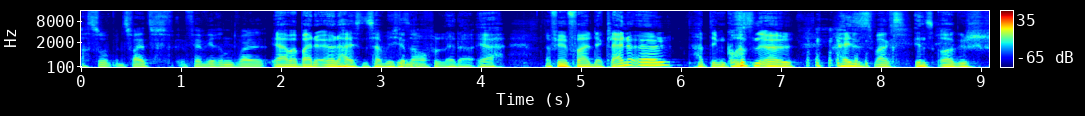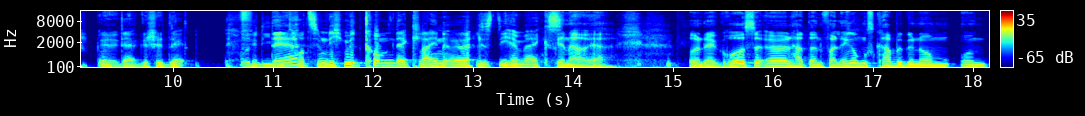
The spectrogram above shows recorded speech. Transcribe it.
Ach so, das war jetzt verwirrend, weil. Ja, aber beide Earl heißen, das habe ich Genau. jetzt auch leider. Ja, auf jeden Fall, der kleine Earl hat dem großen Earl heißes Wachs ins Ohr gesch Und äh, der- geschüttet. Für die, die der- trotzdem nicht mitkommen, der kleine Earl ist DMX. Genau, ja. Und der große Earl hat dann Verlängerungskabel genommen und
